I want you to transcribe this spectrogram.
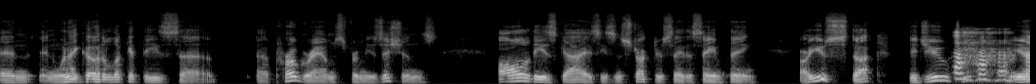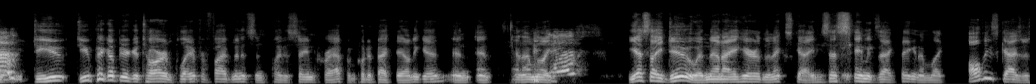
and and when i go to look at these uh, uh, programs for musicians all of these guys these instructors say the same thing. Are you stuck? Did you you know, do you do you pick up your guitar and play it for five minutes and play the same crap and put it back down again? And and and i'm like yes, yes i do. And then i hear the next guy and he says the same exact thing and i'm like all these guys are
